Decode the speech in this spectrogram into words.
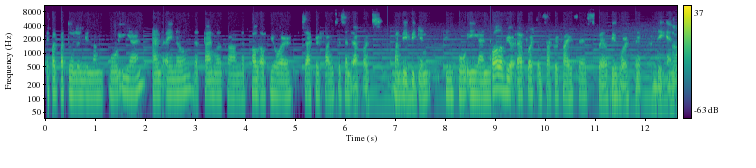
ipagpatuloy niyo lang po iyan. And I know that time will come that all of your sacrifices and efforts mabibigyan din po iyan. All of your efforts and sacrifices will be worth it at the end.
